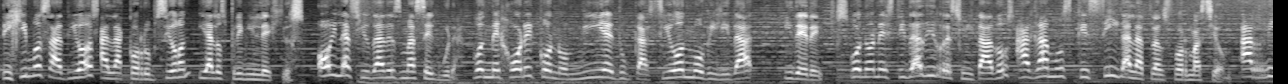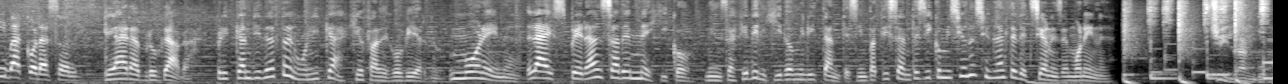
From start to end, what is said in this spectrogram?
Dijimos adiós a la corrupción y a los privilegios. Hoy la ciudad es más segura, con mejor economía, educación, movilidad y derechos. Con honestidad y resultados, hagamos que siga la transformación. Arriba corazones. Clara Brugada, precandidata única a jefa de gobierno. Morena, la esperanza de México. Mensaje dirigido a militantes, simpatizantes y Comisión Nacional de Elecciones de Morena. Chilango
